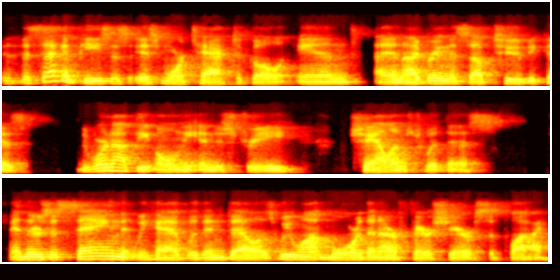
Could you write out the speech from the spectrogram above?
The second piece is, is more tactical, and and I bring this up too because we're not the only industry challenged with this. And there's a saying that we have within Dell is we want more than our fair share of supply.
